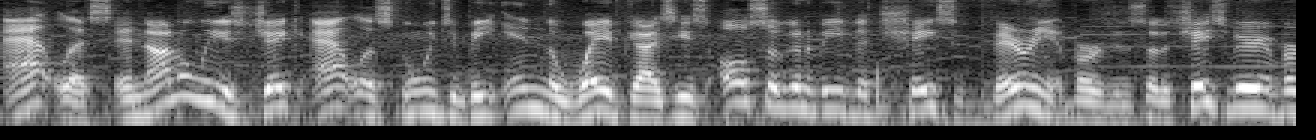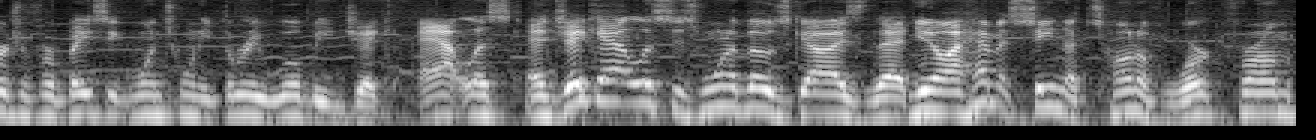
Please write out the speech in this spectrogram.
Atlas. And not only is Jake Atlas going to be in the wave, guys, he's also going to be the Chase variant version. So the Chase variant version for Basic 123 will be Jake Atlas. And Jake Atlas is one of those guys that, you know, I haven't seen a ton of work from,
